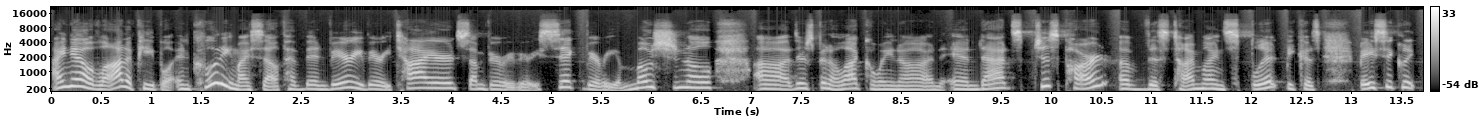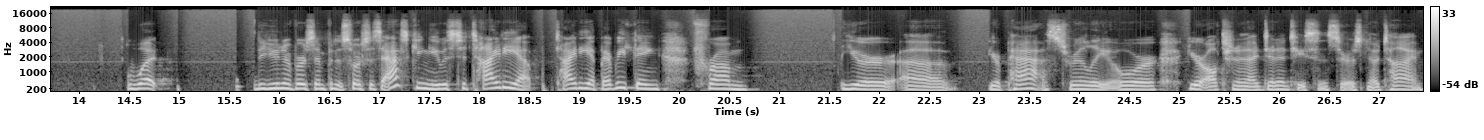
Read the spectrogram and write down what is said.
I know a lot of people, including myself, have been very, very tired, some very, very sick, very emotional. Uh, there's been a lot going on. And that's just part of this timeline split because basically what the universe infinite source is asking you is to tidy up tidy up everything from your uh, your past really or your alternate identity since there is no time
